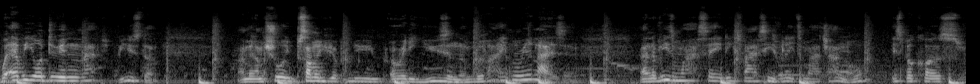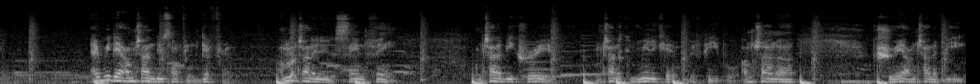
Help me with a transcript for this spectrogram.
whatever you're doing in life, use them. I mean, I'm sure some of you are probably already using them without even realizing. And the reason why I say these five C's relate to my channel is because every day I'm trying to do something different. I'm not trying to do the same thing. I'm trying to be creative. I'm trying to communicate with people. I'm trying to create. I'm trying to be.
